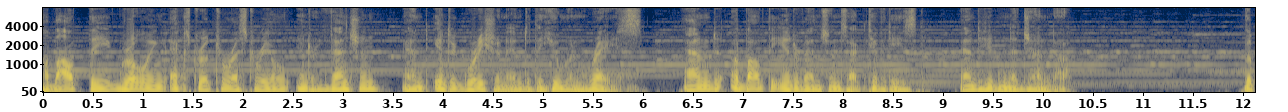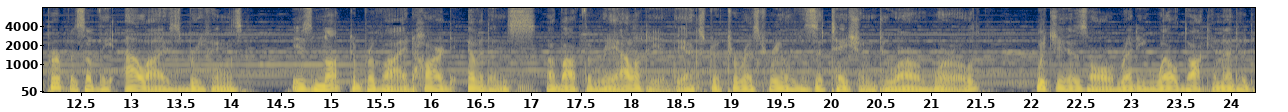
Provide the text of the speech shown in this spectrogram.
about the growing extraterrestrial intervention and integration into the human race, and about the intervention's activities and hidden agenda. The purpose of the Allies' briefings is not to provide hard evidence about the reality of the extraterrestrial visitation to our world, which is already well documented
